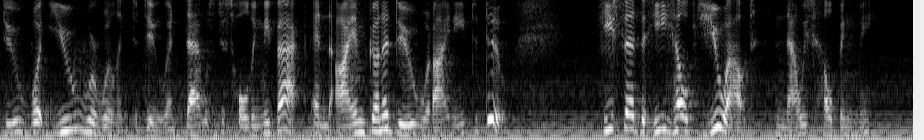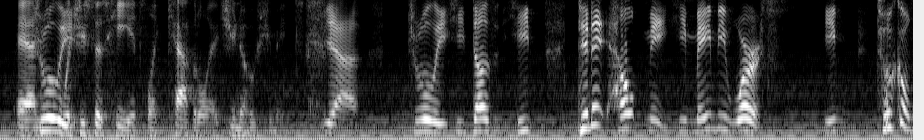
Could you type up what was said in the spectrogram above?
do what you were willing to do, and that was just holding me back. And I am gonna do what I need to do. He said that he helped you out, and now he's helping me. And Julie- when she says he, it's like capital H. You know who she means. Yeah. Julie, he does he didn't help me. He made me worse. He took a,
